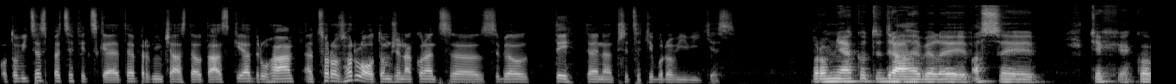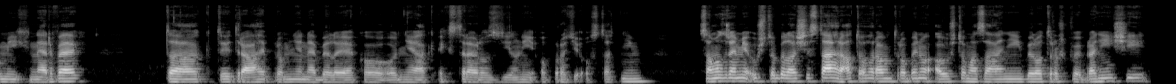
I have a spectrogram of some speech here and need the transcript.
o to více specifické, to je první část té otázky. A druhá, co rozhodlo o tom, že nakonec si byl ty ten 30-bodový vítěz? Pro mě jako ty dráhy byly asi v těch jako mých nervech, tak ty dráhy pro mě nebyly jako nějak extra rozdílný oproti ostatním. Samozřejmě už to byla šestá hra toho round robinu a už to mazání bylo trošku vybranější,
